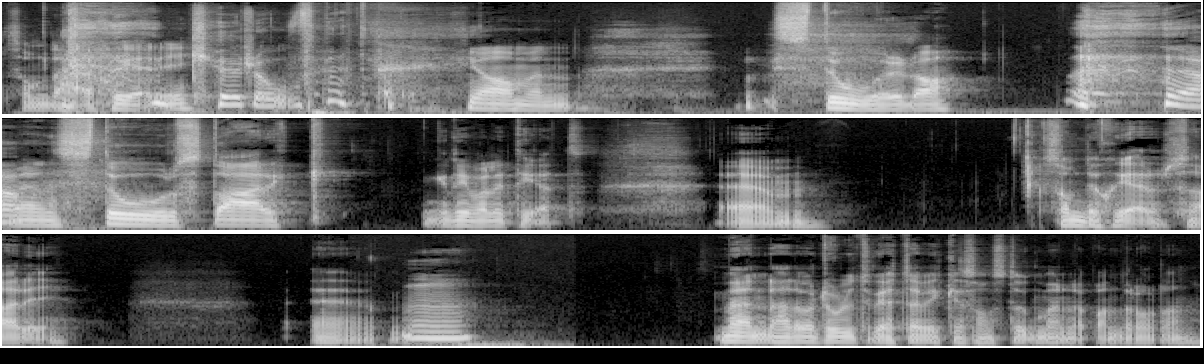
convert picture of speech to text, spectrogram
som det här sker i. Grov. Ja, men stor då. ja. Med en stor, stark rivalitet. Ehm, som det sker så här i. Ehm, Mm. men det hade varit roligt att veta vilka som stod med den där banderollen.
